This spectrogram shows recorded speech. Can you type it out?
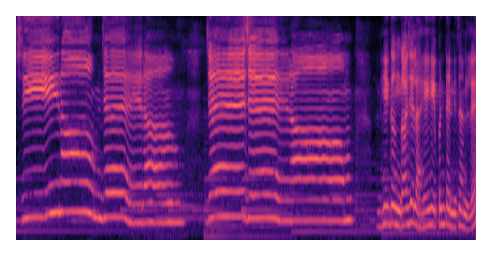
श्रीराम जय राम जय जय राम. हे गंगाजल आहे हे पण त्यांनीच आणलंय.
